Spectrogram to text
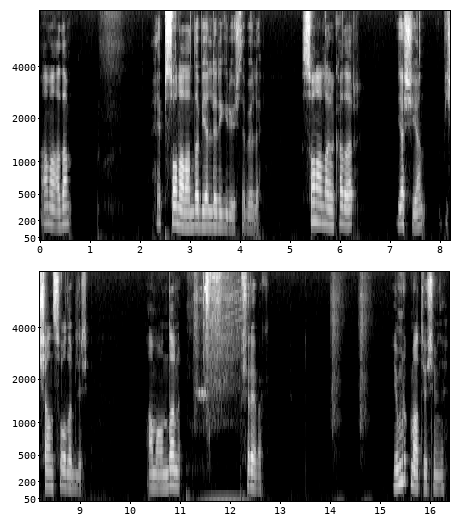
Ama adam hep son alanda bir yerlere giriyor işte böyle. Son alana kadar yaşayan bir şansı olabilir. Ama ondan şuraya bak. Yumruk mu atıyor şimdi?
